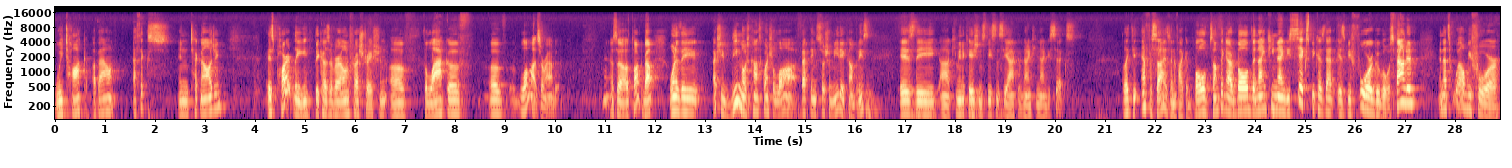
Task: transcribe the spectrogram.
we talk about ethics in technology is partly because of our own frustration of the lack of, of laws around it. As I'll talk about, one of the, actually the most consequential law affecting social media companies is the uh, Communications Decency Act of 1996. I'd like to emphasize, and if I could bold something, I would bold the 1996 because that is before Google was founded, and that's well before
